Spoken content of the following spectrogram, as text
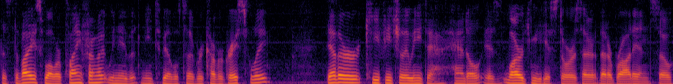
this device while we're playing from it, we need, need to be able to recover gracefully. The other key feature that we need to handle is large media stores that are, that are brought in. So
